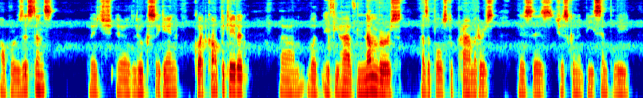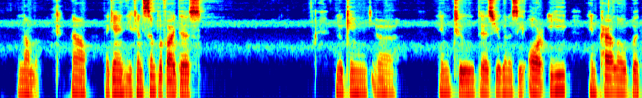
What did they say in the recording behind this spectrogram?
output resistance which uh, looks again quite complicated um, but if you have numbers as opposed to parameters this is just going to be simply a number. Now again you can simplify this looking uh, into this. You're going to see RE in parallel but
